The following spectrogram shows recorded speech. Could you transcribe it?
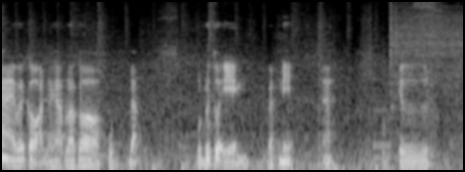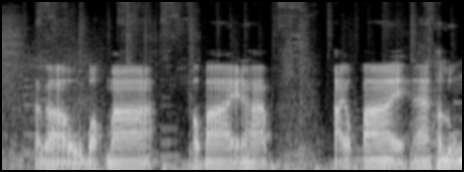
ง่าย ๆ ไว้ก่อนนะครับ แล้วก็ขุดแบบขุดด้วยตัวเองแบบนี้นะขุดจืด แล้วก็เอาบล็อกมาเข้าไปนะครับขายออกไปนะถลุง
